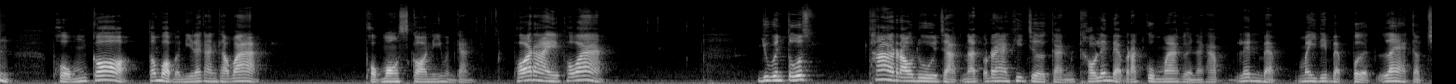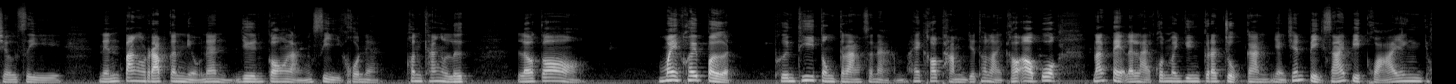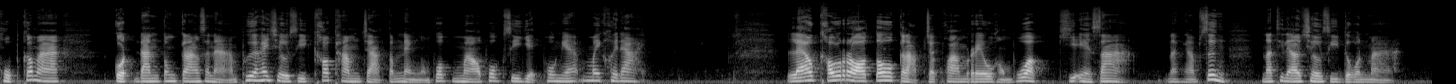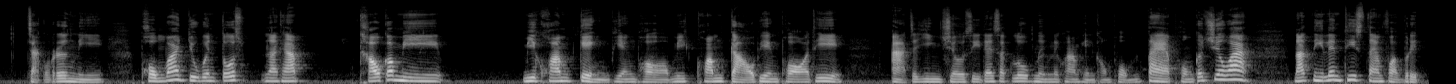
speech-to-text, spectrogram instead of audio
ผมก็ต้องบอกแบบนี้แล้วกันครับว่า ผมมองสกอร์นี้เหมือนกัน เพราะอะไรเพราะว่ายูเวนตุสถ้าเราดูจากนัดแรกที่เจอกันเขาเล่นแบบรัดกุมมากเลยนะครับ เล่นแบบไม่ได้แบบเปิดแรกกับเชลซี เน้นตั้งรับกันเหนียวแน่น ยืนกองหลัง 4 คนเนี่ยค่อนข้างลึก แล้วก็ไม่ค่อยเปิด พื้นที่ตรงกลางสนามให้เขาทำเยอะเท่าไหร่เขาเอาพวกนักเตะหลาย ๆ คนมายืนกระจุกกัน อย่างเช่นปีกซ้ายปีกขวายังหุบเข้ามากดดันตรงกลางสนาม เพื่อให้เชลซีเข้าทำจากตำแหน่งของพวกเมาส์พวกซีเยกพวกนี้ไม่ค่อยได้ แล้วเขารอโต้กลับจากความเร็วของพวกคีเอซ่านะครับซึ่งนัดที่แล้วเชลซีโดนมาจากเรื่องนี้ ผมว่ายูเวนตุสนะครับเขาก็มีมีความเก่งเพียงพอ มีความเก่าเพียงพอที่ อาจจะยิงเชลซีได้สักลูกหนึ่งในความเห็นของผม แต่ผมก็เชื่อว่านัดนี้เล่นที่สแตมฟอร์ดบริดจ์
